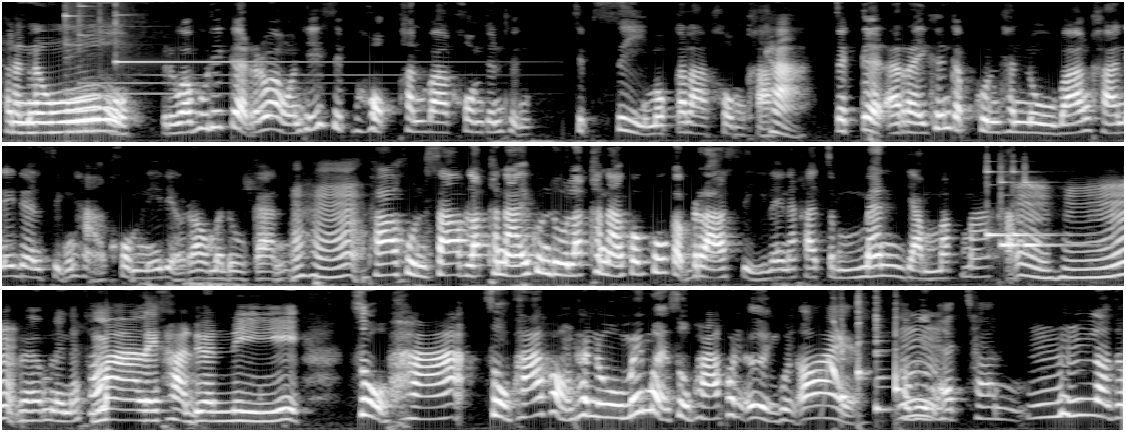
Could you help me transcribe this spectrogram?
ธธนูนู หรือว่าผู้ที่เกิดระหว่างวันที่ 16 ธันวาคมจนถึง 14 มกราคมค่ะค่ะจะเกิดอะไรขึ้นกับคุณธนูบ้างคะ ในเดือนสิงหาคมนี้เดี๋ยวเรามาดูกันอือหือถ้าคุณทราบลัคนาให้คุณดูลัคนาควบคู่กับราศีเลยนะคะ จะแม่นยำมาก ๆ ค่ะอือหือเริ่มเลยนะคะ มาเลยค่ะเดือนนี้ สุภาสุภาของธนูไม่เหมือนสุภาคนอื่นคุณอ้อย ทวินอืมแอคชั่นอืมเราจะ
